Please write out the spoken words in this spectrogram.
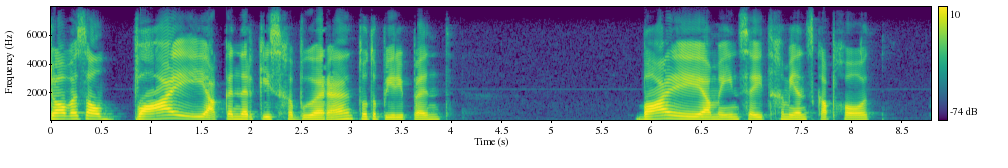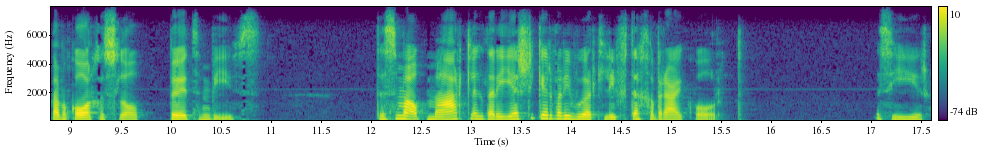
Daar was al baie kindertjies gebore tot op hierdie punt. Baie mense het gemeenskap gehad, by mekaar geslaap, birds and bees. Dis my opmerklik dat die eerste keer wat die woord liefde gebruik word, is hier.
